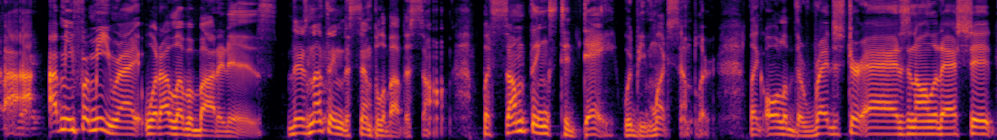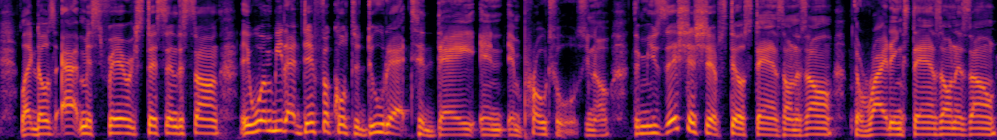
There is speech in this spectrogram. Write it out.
I, I mean, for me, right, what I love about it is there's nothing the simple about the song, but some things today would be much simpler. Like all of the register ads and all of that shit, like those atmospherics that's in the song, it wouldn't be that difficult to do that today in, in Pro Tools, you know? The musicianship still stands on its own, the writing stands on its own,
